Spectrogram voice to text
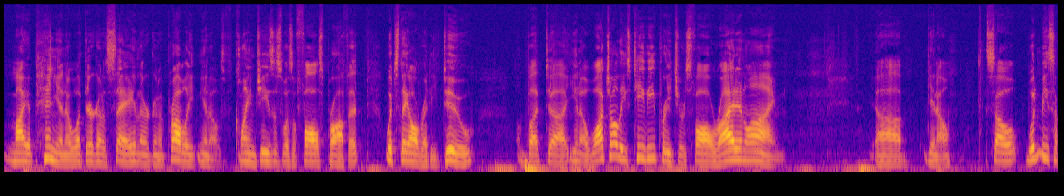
my opinion of what they're going to say. And they're going to probably, you know, claim Jesus was a false prophet, which they already do. But, uh, you know, watch all these TV preachers fall right in line. Uh, you know, so wouldn't be su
